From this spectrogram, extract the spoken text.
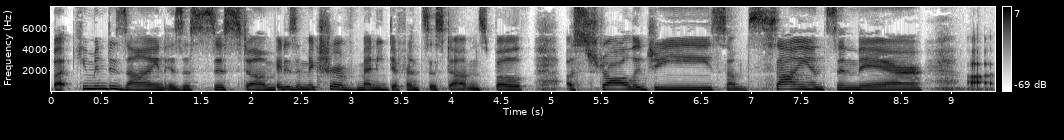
but human design is a system, it is a mixture of many different systems, both astrology, some science in there, uh,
